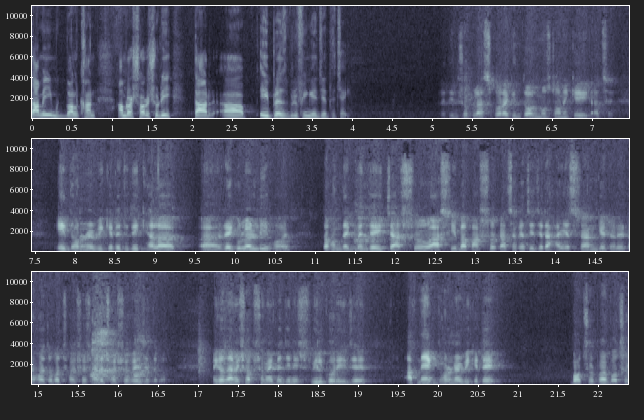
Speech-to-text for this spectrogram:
তামিম ইকবাল খান। আমরা সরাসরি তার এই প্রেস ব্রিফিংয়ে যেতে চাই। তিনশো প্লাস করা কিন্তু অলমোস্ট অনেকেই আছে। এই ধরনের উইকেটে যদি খেলা রেগুলারলি হয়, তখন দেখবেন যে এই চারশো আশি বা পাঁচশোর কাছাকাছি যেটা হাইয়েস্ট রান গেটার এটা হয়তো বা ছয়শো, সাড়ে ছয়শো হয়ে যেতে পারে। বিকজ আমি সবসময় একটা জিনিস ফিল করি যে আপনি এক ধরনের উইকেটে বছর পর বছর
